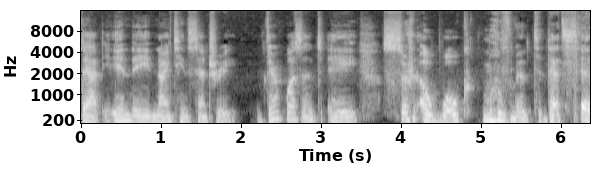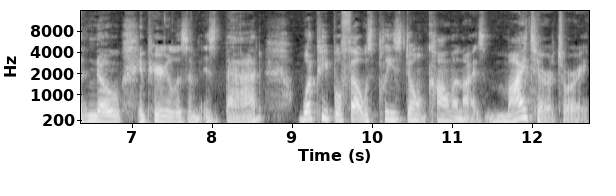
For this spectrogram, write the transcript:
that in the 19th century, there wasn't a certain a woke movement that said no imperialism is bad what people felt was please don't colonize my territory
